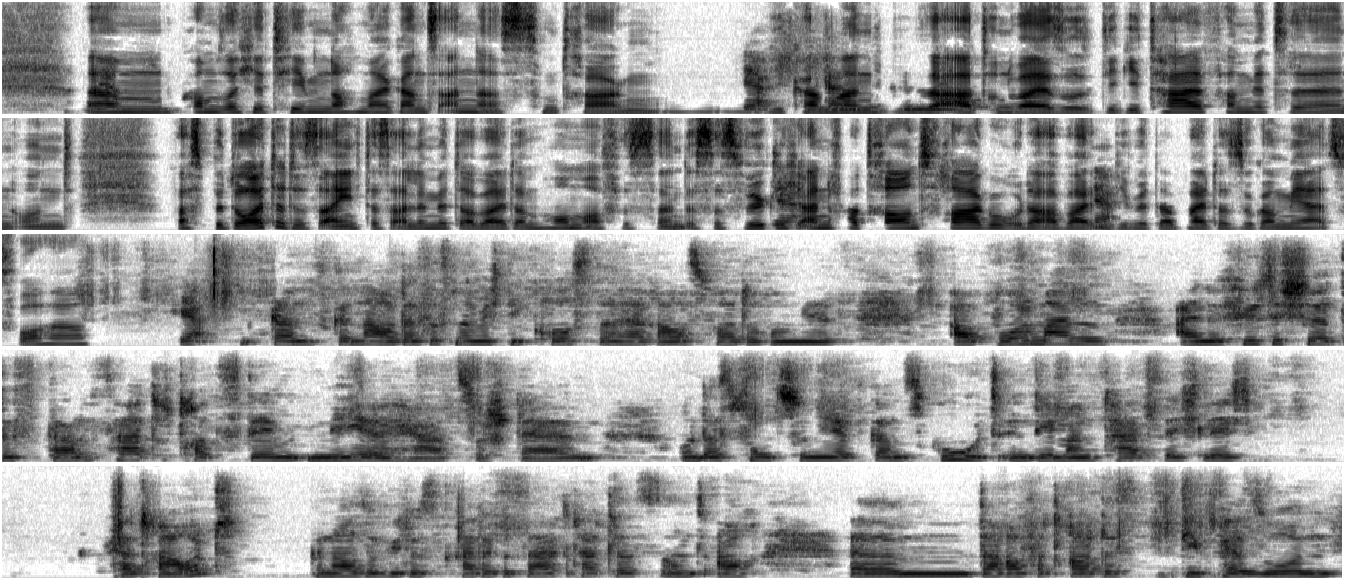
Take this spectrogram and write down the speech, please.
ähm, ja. kommen solche Themen nochmal ganz anders zum Tragen. wie kann man diese. Art und Weise digital vermitteln und was bedeutet es eigentlich, dass alle Mitarbeiter im Homeoffice sind? Ist das wirklich eine Vertrauensfrage oder arbeiten die Mitarbeiter sogar mehr als vorher? Ja, ganz genau. Das ist nämlich die größte Herausforderung jetzt. Obwohl man eine physische Distanz hat, trotzdem Nähe herzustellen. Und das funktioniert ganz gut, indem man tatsächlich vertraut, genauso wie du es gerade gesagt hattest, und auch ähm, darauf vertraut, dass die Person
